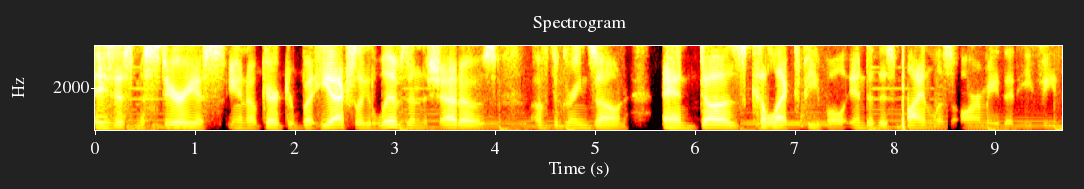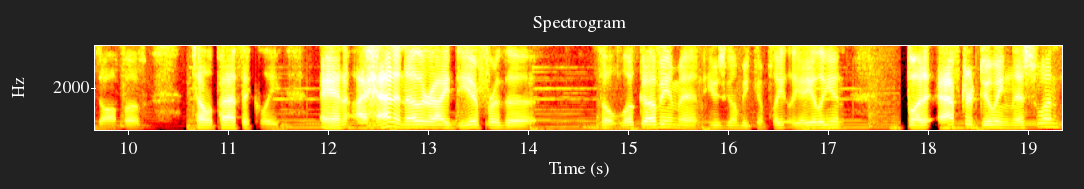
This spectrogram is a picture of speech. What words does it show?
he's this mysterious, you know, character, but he actually lives in the shadows of the Green Zone and does collect people into this mindless army that he feeds off of telepathically. And I had another idea for the the look of him and he was going to be completely alien, but after doing this one,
